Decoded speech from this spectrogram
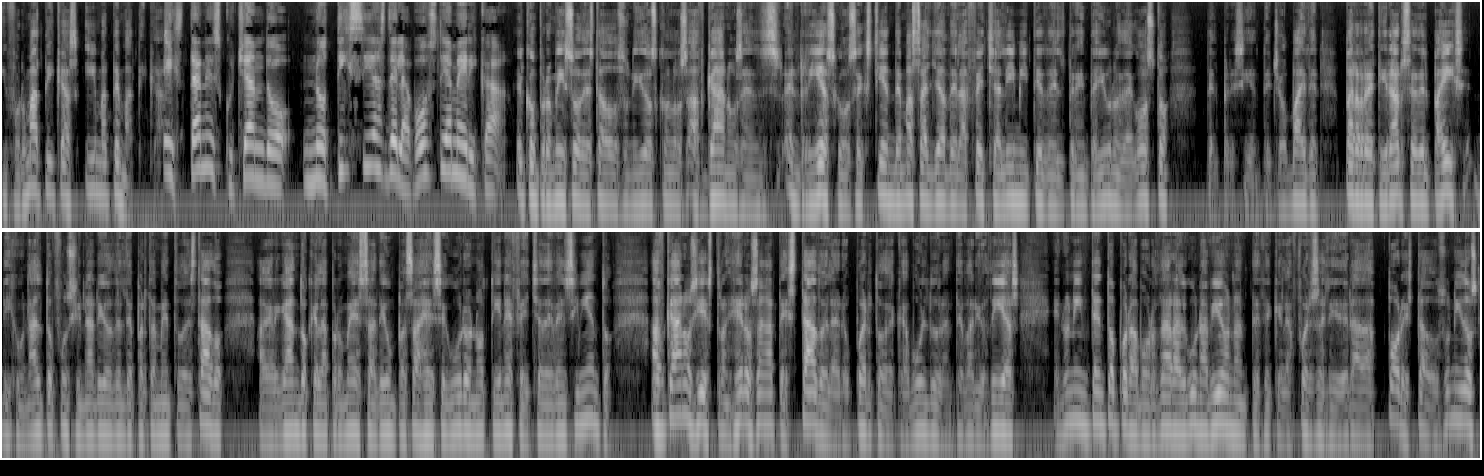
informáticas y matemáticas. Están escuchando Noticias de la Voz de América. El compromiso de Estados Unidos con los afganos en, en riesgo se extiende más allá de la fecha límite del 31 de agosto del presidente Joe Biden para retirarse del país, dijo un alto funcionario del Departamento de Estado, agregando que la promesa de un pasaje seguro no tiene fecha de vencimiento. Afganos y extranjeros han atestado el aeropuerto de Kabul durante varios días en un intento por abordar algún avión antes de que las fuerzas lideradas por Estados Unidos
